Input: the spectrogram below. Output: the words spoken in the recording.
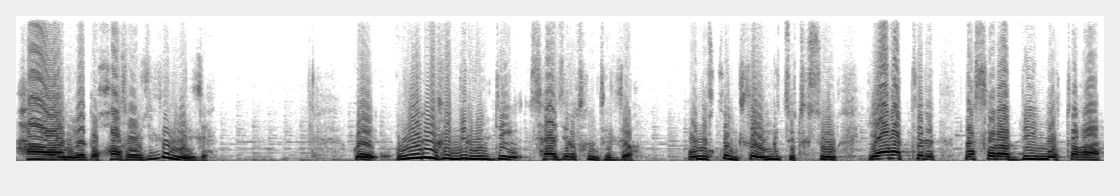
хааваа нэгэд ухаа сууж илэр юм лээ. Гэхдээ өөрийнх нь нэр хүндийг сайжруулахын төлөө унахгүй төлөө ингэж зүтгэсэн яагаад тэр нас ороод бие муутайгаа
